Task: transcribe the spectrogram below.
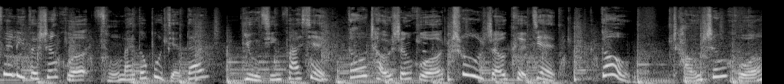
费力的生活从来都不简单，用心发现，高潮生活触手可见 Go 潮生活。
